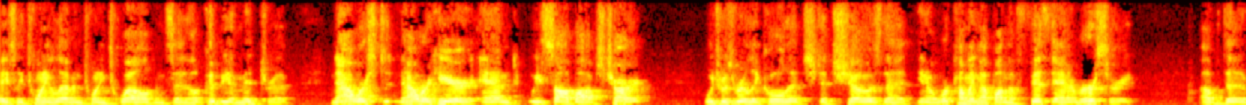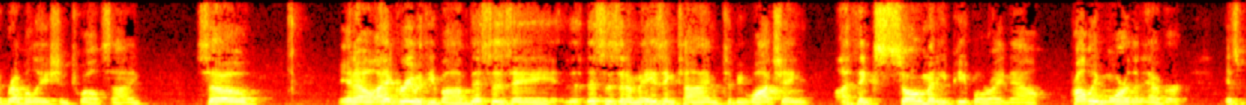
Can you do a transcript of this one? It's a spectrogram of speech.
basically 2011, 2012, and said, "Oh, it could be a mid trip. Now we're st- now we're here, and we saw Bob's chart, which was really cool. That that shows that you know we're coming up on the fifth anniversary of the Revelation 12 sign. So, you know, I agree with you, Bob. This is a this is an amazing time to be watching. I think so many people right now, probably more than ever, is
